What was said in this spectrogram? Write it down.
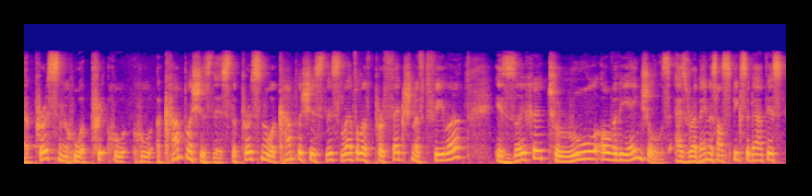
a person who, who, who accomplishes this, the person who accomplishes this level of perfection of tefillah, is zeiche to rule over the angels, as Rabbeinu Zal speaks about this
